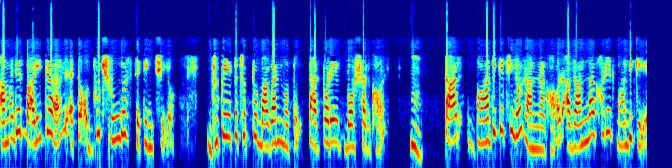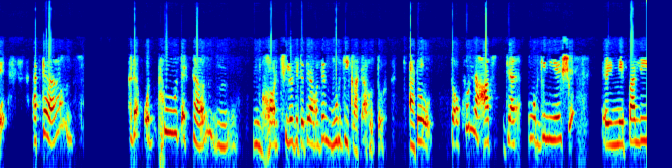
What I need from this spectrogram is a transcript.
আমাদের বাড়িটার একটা অদ্ভুত সুন্দর সেটিং ছিল। ঢুকে একটা ছোট্ট বাগান মতন তারপরে বসার ঘর। হুম। তার বাঁ দিকে ছিল রান্নাঘর আর রান্নাঘরের বাঁ দিকে একটা একটা অদ্ভুত একটা উম, ঘর ছিল যেটাতে আমাদের মুরগি কাটা হতো। তো তখন না আজ মুরগি নিয়ে এসে এই নেপালি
